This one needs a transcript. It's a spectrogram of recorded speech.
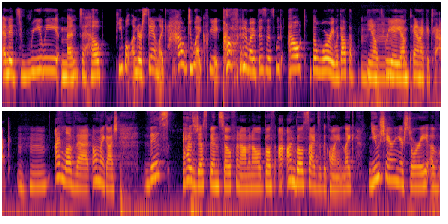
And it's really meant to help people understand like how do I create profit in my business without the worry, without the mm-hmm. you know 3 a.m. panic attack. Mm-hmm. I love that. Oh my gosh, this has just been so phenomenal both on both sides of the coin like you sharing your story of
